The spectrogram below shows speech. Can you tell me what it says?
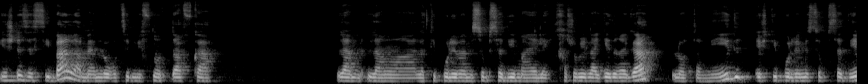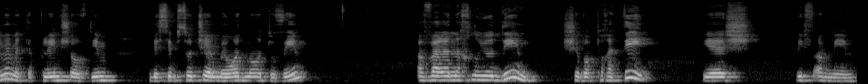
יש לזה סיבה למה הם לא רוצים לפנות דווקא לטיפולים המסובסדים האלה. חשוב לי להגיד רגע, לא תמיד, יש טיפולים מסובסדים ומטפלים שעובדים בסבסוד שהם מאוד מאוד טובים, אבל אנחנו יודעים שבפרטי יש לפעמים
